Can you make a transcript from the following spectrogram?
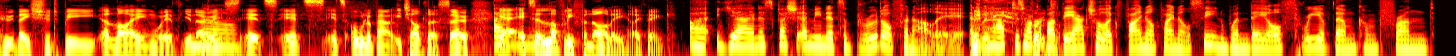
who they should be allying with you know No. it's it's it's it's all about each other so yeah Um, it's a lovely finale i think Uh, yeah, and especially, I mean, it's a brutal finale, and we have to talk about the actual like final final scene when they all three of them confront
